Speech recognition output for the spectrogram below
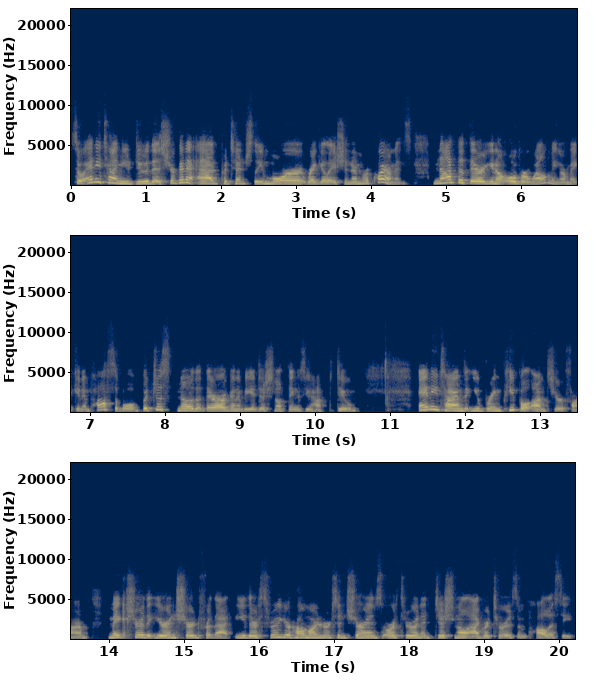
So anytime you do this, you're going to add potentially more regulation and requirements. Not that they're, you know, overwhelming or make it impossible, but just know that there are going to be additional things you have to do anytime that you bring people onto your farm, make sure that you're insured for that, either through your homeowner's insurance or through an additional agritourism policy.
